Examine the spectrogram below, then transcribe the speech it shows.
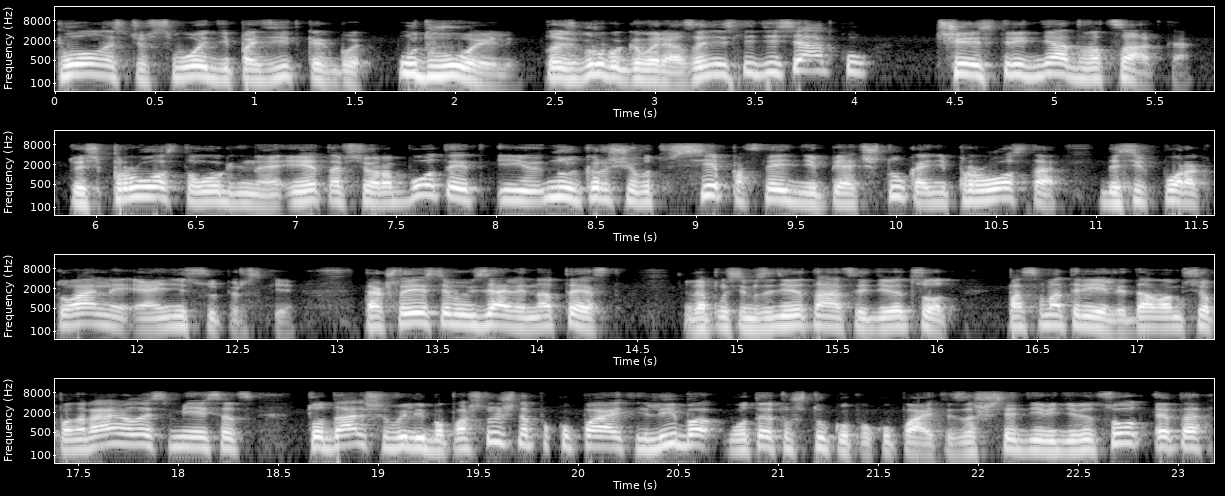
полностью свой депозит как бы удвоили. То есть, грубо говоря, занесли десятку, через три дня двадцатка. То есть просто огненная, и это все работает. И, ну, и, короче, вот все последние пять штук, они просто до сих пор актуальны, и они суперские. Так что, если вы взяли на тест, допустим, за 19 900 посмотрели, да, вам все понравилось месяц, то дальше вы либо поштучно покупаете, либо вот эту штуку покупаете. За 69 900, это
